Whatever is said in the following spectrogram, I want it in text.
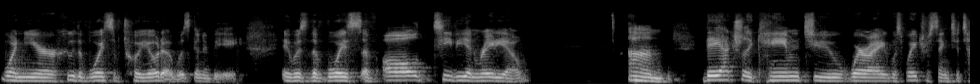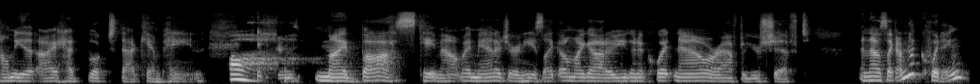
one year who the voice of Toyota was going to be. It was the voice of all TV and radio um, they actually came to where I was waitressing to tell me that I had booked that campaign. Oh. And my boss came out, my manager, and he's like, "Oh my god, are you going to quit now or after your shift?" And I was like, "I'm not quitting."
